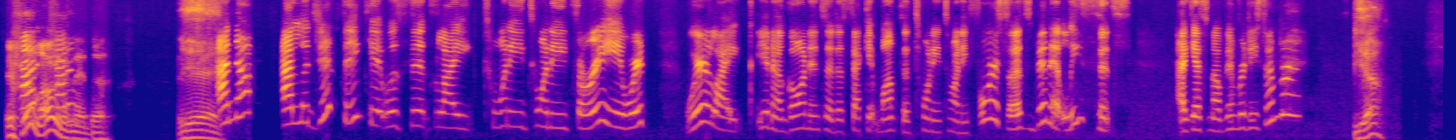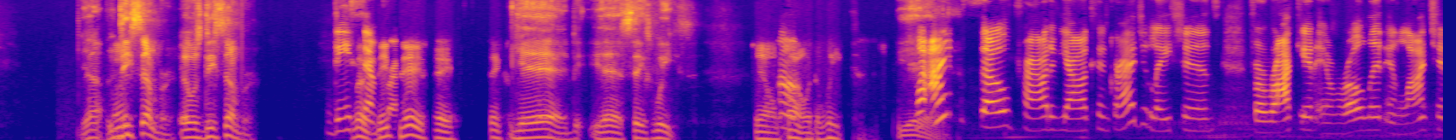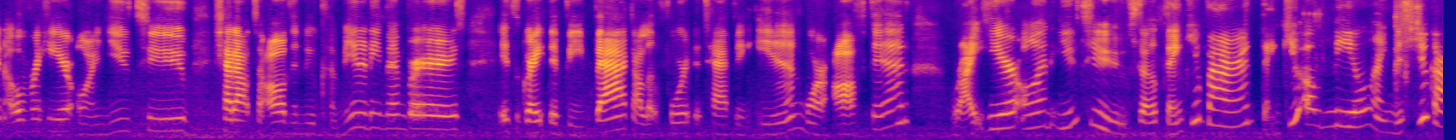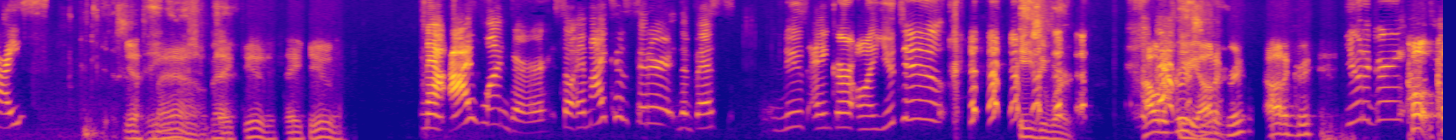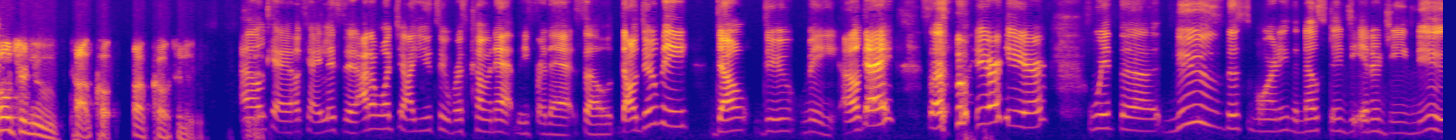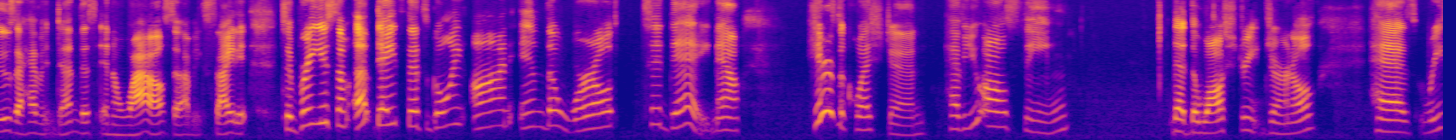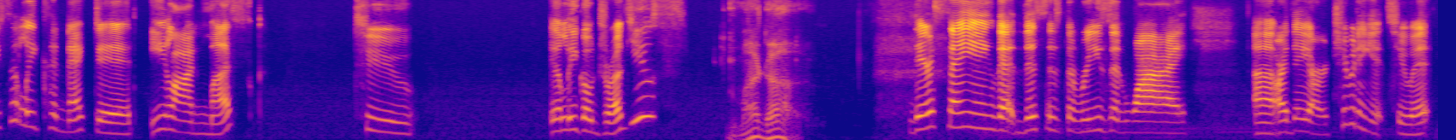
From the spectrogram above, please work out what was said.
it How feels longer than that though. Yeah. I know. I legit think it was since like 2023, and we're we're like you know going into the second month of 2024. So it's been at least since I guess November, December, Yeah. Yeah. Hmm? December. It was December. December. DPA six. Yeah. Yeah. Six weeks. She on Oh. point with the week. Yeah. Well, I am so proud of y'all. Congratulations for rocking and rolling and launching over here on YouTube. Shout out to all the new community members. It's great to be back. I look forward to tapping in more often right here on YouTube. So thank you, Byron. Thank you, O'Neil. I missed you guys. Yes, indeed, we miss you ma'am. Thank you. Thank you. Now, I wonder so, am I considered the best news anchor on YouTube? Easy work. I would agree. Easy I would work. agree. I would agree. You'd agree? Cul- Okay. Culture news. Top cul- top culture news. Okay, okay. Listen, I don't want y'all YouTubers coming at me for that. So don't do me. Don't do me. Okay. So we're here with the news this morning, the No Stingy Energy news. I haven't done this in a while, so I'm excited to bring you some updates that's going on in the world today. Now, here's a question Have you all seen that the Wall Street Journal has recently connected Elon Musk to illegal drug use. My God. They're saying that this is the reason why, uh, or they are attributing it to it,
